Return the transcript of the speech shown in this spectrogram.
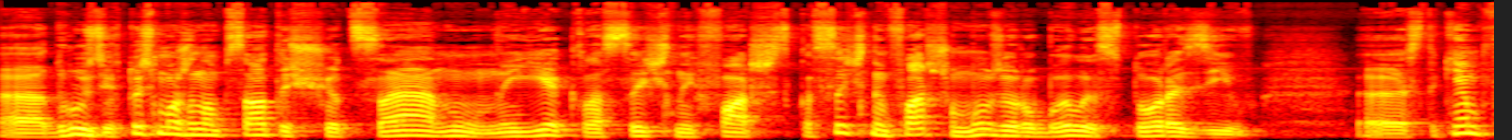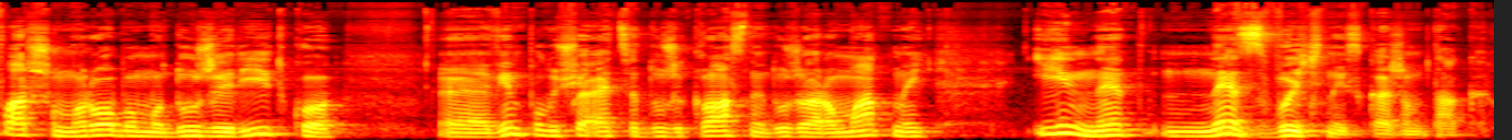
Е, Друзі, хтось може написати, що це ну, не є класичний фарш. З класичним фаршем ми вже робили 100 разів. Е, З таким фаршем ми робимо дуже рідко. Е, Він виходить дуже класний, дуже ароматний і не, незвичний, скажімо так.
